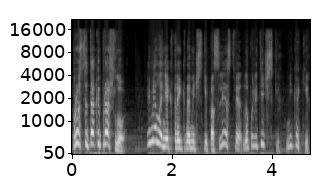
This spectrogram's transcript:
просто так и прошло. Имело некоторые экономические последствия, но политических никаких.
